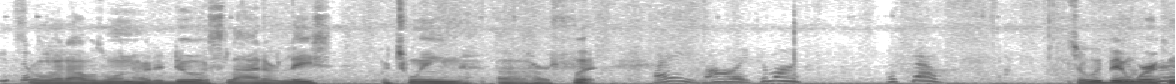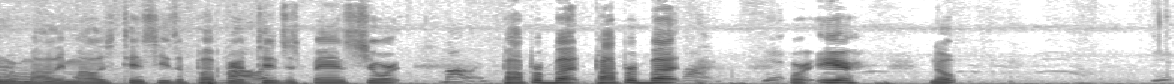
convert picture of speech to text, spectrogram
It's So okay. what I was wanting her to do is slide her leash between uh, her foot. Hey, Molly, come on. Let's go. So we've been working with Molly. Molly's 10, she's a puppy, her Molly. attention span's short. Molly, Pop her butt, pop her butt Molly, or ear. Nope. sit,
